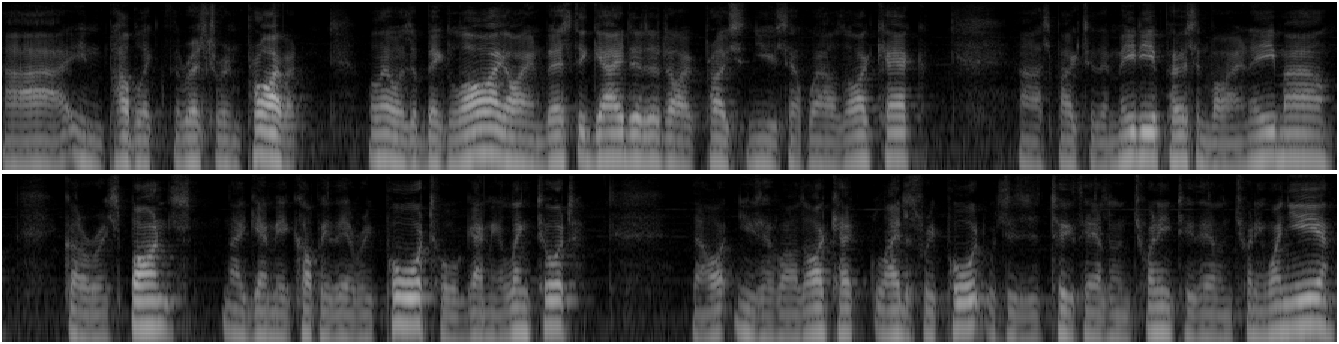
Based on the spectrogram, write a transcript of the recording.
uh, in public, the rest are in private. Well, that was a big lie. I investigated it. I approached the New South Wales ICAC, uh, spoke to the media person via an email, got a response. They gave me a copy of their report or gave me a link to it. The New South Wales ICAC latest report, which is the 2020-2021 year.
